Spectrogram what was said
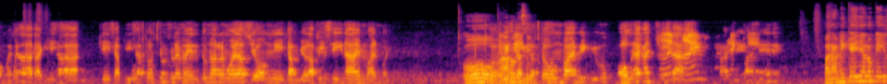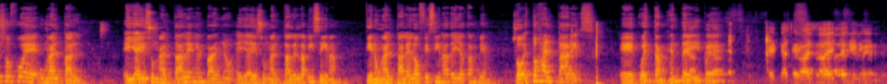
como es puso simplemente una remodelación y cambió la piscina en mármol. Oh, O claro que quizá sí. puso un barbecue o una canchita. para mí que ella lo que hizo fue un altar. Ella hizo un altar en el baño, ella hizo un altar en la piscina, tiene un altar en la oficina de ella también. So, estos altares eh, cuestan, gente, y pues... El que hace la alta de Jenny Méndez.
